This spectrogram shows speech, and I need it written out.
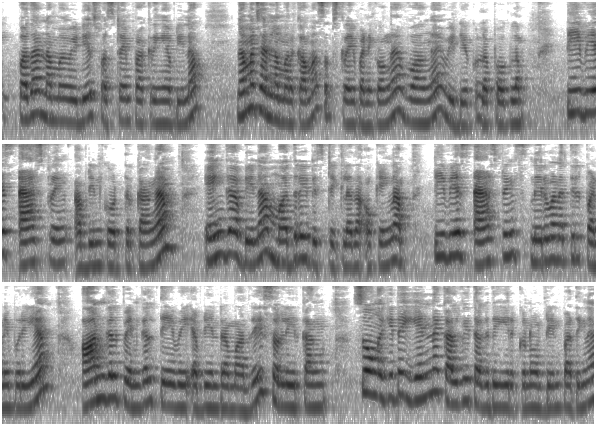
இப்போ தான் நம்ம வீடியோஸ் ஃபஸ்ட் டைம் பார்க்குறீங்க அப்படின்னா நம்ம சேனலை மறக்காமல் சப்ஸ்கிரைப் பண்ணிக்கோங்க. வாங்க வீடியோக்குள்ளே போகலாம். டிவிஎஸ் ஆஸ்பிரிங் அப்படின்னு கொடுத்துருக்காங்க. எங்கே அப்படின்னா மதுரை டிஸ்ட்ரிக்டில் தான் ஓகேங்களா டிவிஎஸ் ஆஸ்பிரிங்ஸ் நிறுவனத்தில் பணிபுரிய ஆண்கள் பெண்கள் தேவை அப்படின்ற மாதிரி சொல்லியிருக்காங்க. ஸோ உங்ககிட்ட என்ன கல்வி தகுதி இருக்கணும் அப்படின்னு பார்த்தீங்கன்னா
